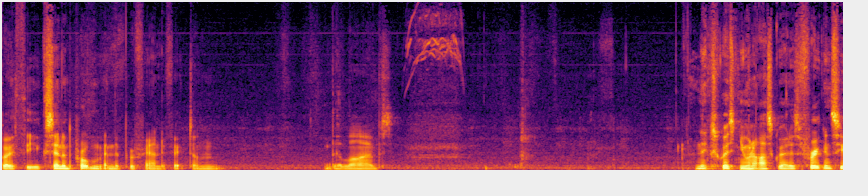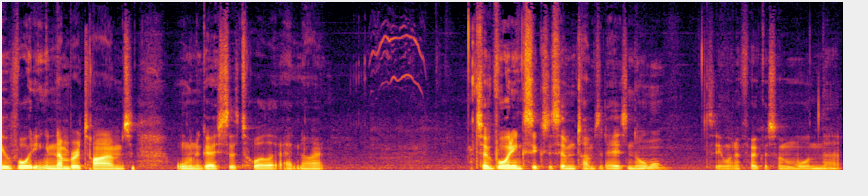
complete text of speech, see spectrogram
both the extent of the problem and the profound effect on their lives. Next question you want to ask about is frequency of voiding, a number of times a woman goes to the toilet at night. So voiding six to seven times a day is normal, so you want to focus on more than that.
